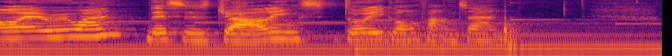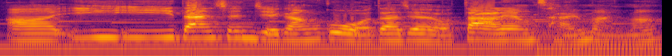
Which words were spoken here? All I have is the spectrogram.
Hello everyone, this is Jarlings 多益攻防战。啊，一一单身节刚过，大家有大量采买吗？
